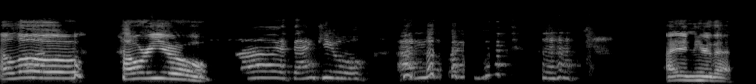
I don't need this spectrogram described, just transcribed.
Hello. How are you? Ah, thank you. Are you are you good? I didn't hear that.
